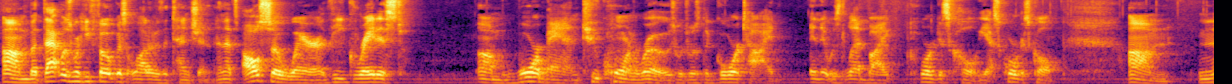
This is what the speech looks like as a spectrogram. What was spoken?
Um, but that was where he focused a lot of his attention, and that's also where the greatest um, war band to Khorne rose, which was the Gore Tide, and it was led by Korghos Khul. Yes, Korghos Khul. Um, and,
